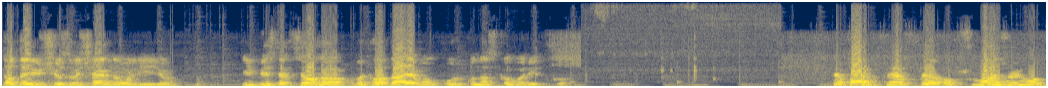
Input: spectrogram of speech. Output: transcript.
додаючи звичайну олію. І після цього викладаємо курку на сковорідку. Тепер це все обсмажуємо,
